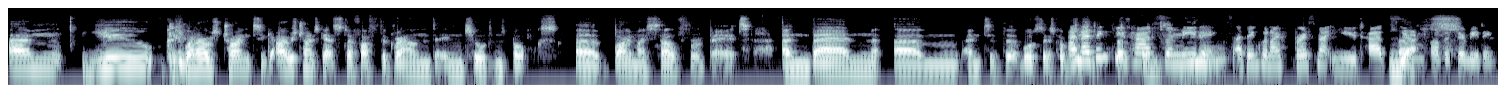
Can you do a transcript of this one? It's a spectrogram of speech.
um, you because when I was trying to I was trying to get stuff off the ground in children's books uh, by myself for a bit, and then um, entered the World Series competition. And I think you've had some meetings. I think when I first met you, you'd had some yes. publisher meetings.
